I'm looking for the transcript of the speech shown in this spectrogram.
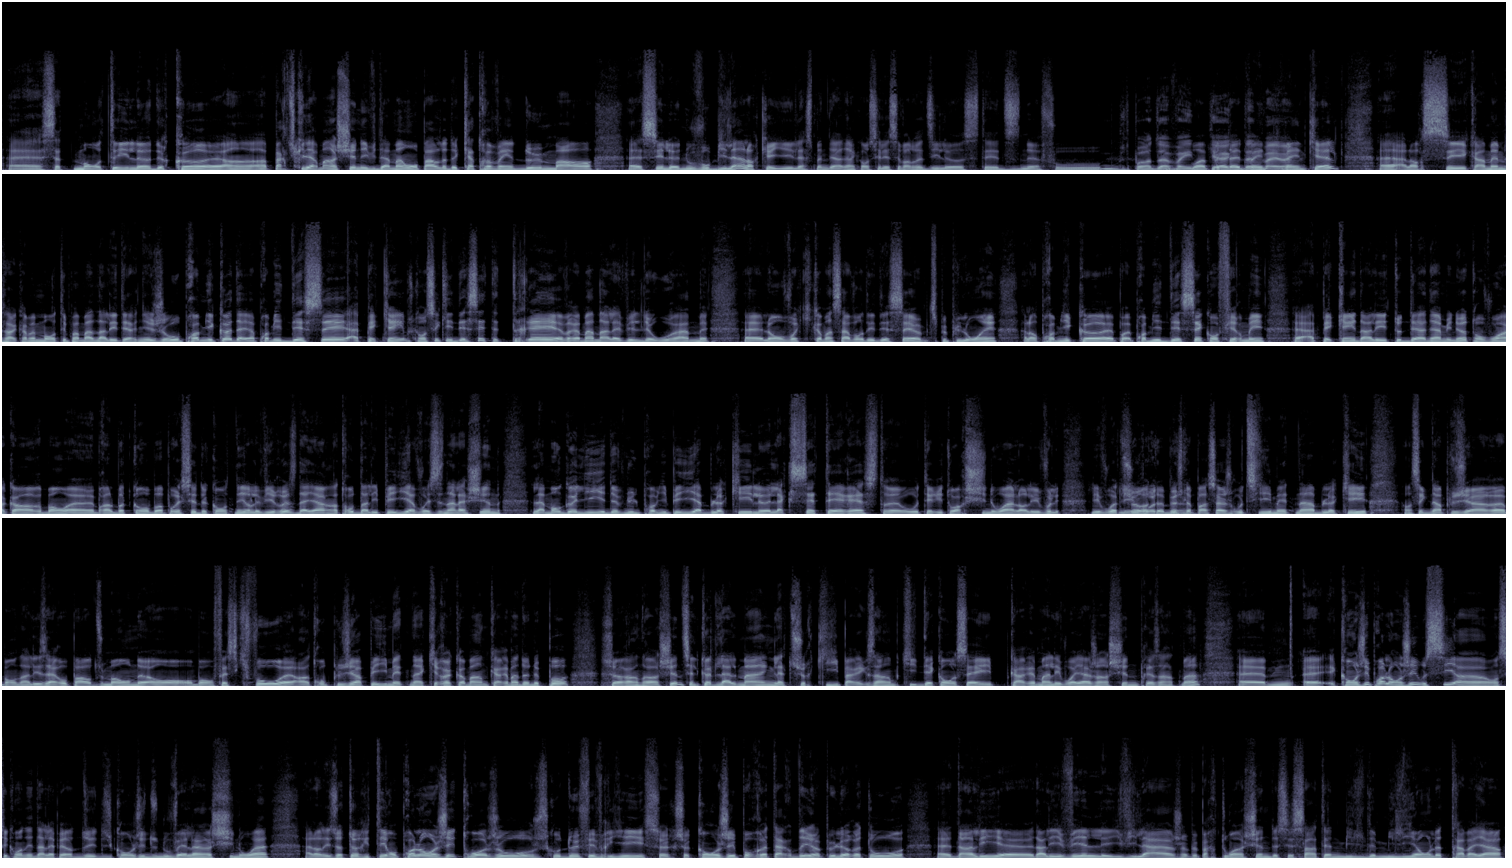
euh, cette montée là de cas, euh, en, en- particulièrement en Chine évidemment. On parle de 82 morts. Euh, c'est le nouveau bilan, alors que y- la semaine dernière qu'on s'est laissé vendredi là, c'était 19 ou Vous êtes pas rendu à 20 Ouais, quelques, peut-être 20, 20, 20 quelques. Euh, alors, c'est quand même, ça a quand même monté pas mal dans les derniers jours. Premier cas, d'ailleurs, premier décès à Pékin, parce qu'on sait que les décès étaient très, euh, vraiment dans la ville de Wuhan, mais euh, là, on voit qu'il commence à avoir des décès un petit peu plus loin. Alors, premier cas, euh, premier décès confirmé euh, à Pékin dans les toutes dernières minutes. On voit encore, bon, un branle-bas de combat pour essayer de contenir le virus. D'ailleurs, entre autres, dans les pays avoisinant la Chine, la Mongolie est devenue le premier pays à bloquer l'accès terrestre au territoire chinois. Alors, les, vo- les voitures, routes, autobus, le passage routier est maintenant bloqué. On sait que dans plusieurs, bon, dans les aéroports du monde, on, on- bon, on fait ce qu'il faut. Entre autres, plusieurs pays maintenant qui recommandent carrément de ne pas se rendre en Chine. C'est le cas de l'Allemagne, la Turquie, par exemple, qui déconseillent carrément les voyages en Chine présentement. Euh, euh, congé prolongé aussi. en- on sait qu'on est dans la période du, congé du Nouvel An chinois. Alors, les autorités ont prolongé trois jours jusqu'au 2 février ce, congé pour retarder un peu le retour euh, dans, les, euh, dans les villes et villages un peu partout en Chine de ces centaines de millions de travailleurs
